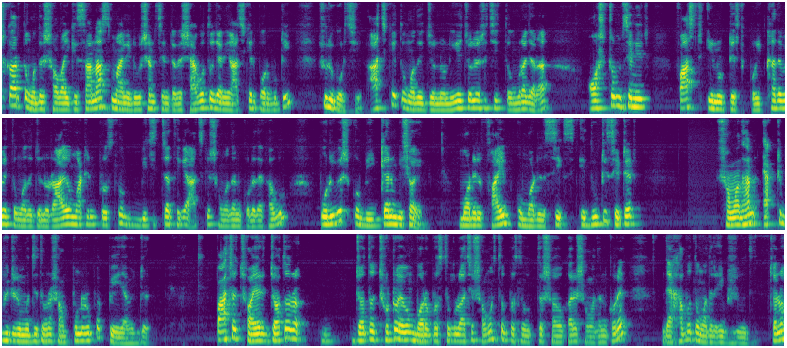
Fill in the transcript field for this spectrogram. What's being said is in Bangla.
নমস্কার, তোমাদের সবাইকে সানা স্মাইল এডুকেশন সেন্টারে স্বাগত জানিয়ে আজকের পর্বটি শুরু করছি। আজকে তোমাদের জন্য নিয়ে চলে এসেছি তোমরা যারা অষ্টম শ্রেণির ফার্স্ট ইউনিট টেস্ট পরীক্ষা দেবে, তোমাদের জন্য রায় ও মার্টিন প্রশ্ন বিচিত্রা থেকে আজকে সমাধান করে দেখাবো। পরিবেশ ও বিজ্ঞান বিষয়ে মডেল ফাইভ ও মডেল সিক্স এই দুটি সেটের সমাধান একটি ভিডিওর মধ্যে তোমরা সম্পূর্ণরূপে পেয়ে যাবে। পাঁচ ও ছয়ের যত যত ছোট এবং বড় প্রশ্নগুলো আছে, সমস্ত প্রশ্নের উত্তর সহকারে সমাধান করে দেখাবো তোমাদের এই ভিডিওতে। চলো,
